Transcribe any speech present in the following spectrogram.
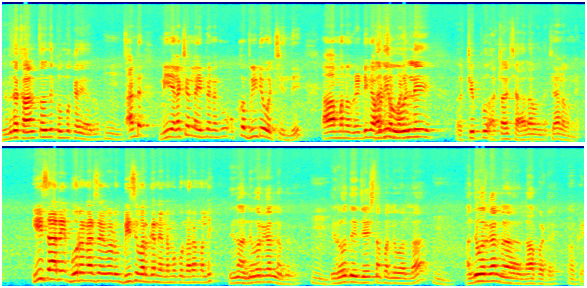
వివిధ కారణంతో కుమ్మకయ్యారు ఉమ్, అంటే మీ ఎలక్షన్లు అయిపోయినాక ఒక్క వీడియో వచ్చింది. మనం రెడ్డి అది ఓన్లీ టిప్ అట్లాంటి చాలా ఉన్నాయి చాలా ఉన్నాయి. ఈసారి బూర నరసయ్య గారు బీసీ వర్గాన్ని నమ్ముకున్నారా మళ్ళీ? నేను అన్ని వర్గాలు నమ్మిన. ఈరోజు నేను చేసిన పని వల్ల అన్ని వర్గాలు లాభపడ్డాయి ఓకే.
